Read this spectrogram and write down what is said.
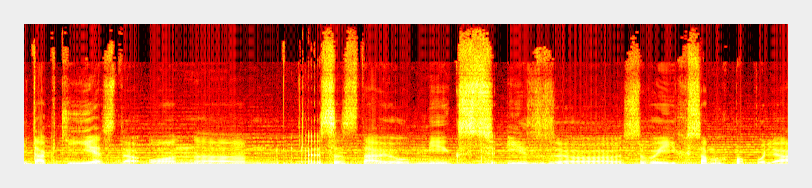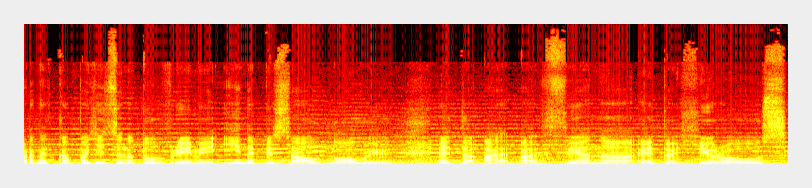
Итак, Тиеста, он э, составил микс из э, своих самых популярных композиций на то время и написал новые. Это А- Афена, это Heroes,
